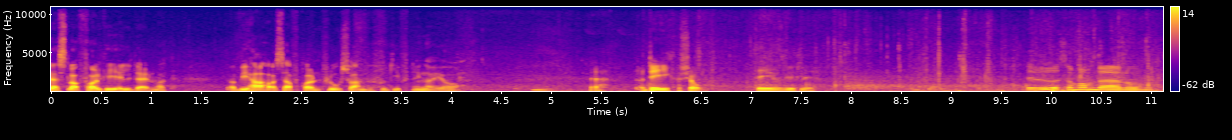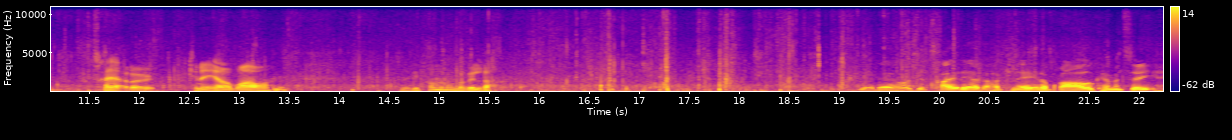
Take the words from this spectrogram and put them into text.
der slår folk ihjel i Danmark. Og vi har også haft grøn fluesvampeforgiftninger i år. Ja, og det er ikke for sjovt. Det er jo virkelig... Det lyder som om, der er nogle træer, der knager og brager. Men det kommer nogen, der vælter. Ja, der er også et træ der, der har knaget og braget, kan man se.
